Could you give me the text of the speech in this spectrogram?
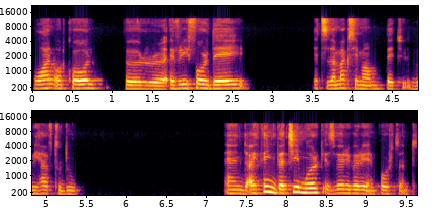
one on call per every four day, it's the maximum that we have to do. And I think the teamwork is very, very important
